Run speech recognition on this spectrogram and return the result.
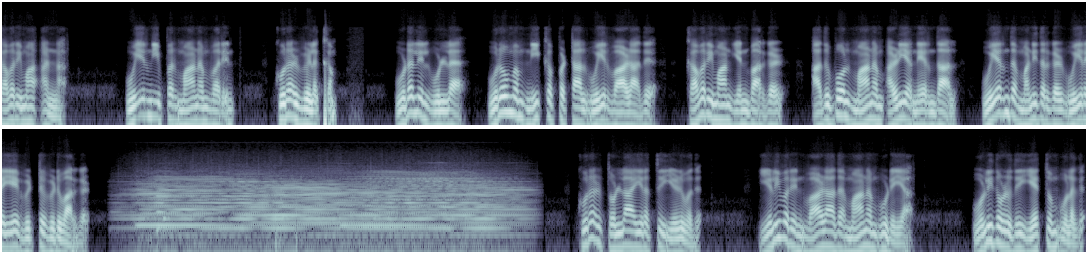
கவரிமா அன்னார். உயிர் நீப்பர் மானம் வரின் குரல் விளக்கம். உடலில் உள்ள உரோமம் நீக்கப்பட்டால் உயிர் வாழாது கவரிமான் என்பார்கள். அதுபோல் மானம் அழிய நேர்ந்தால் உயர்ந்த மனிதர்கள் உயிரையே விட்டு விடுவார்கள். குறள் தொள்ளாயிரத்து எழுபது எளிவரின் வாழாத மானம் உடையார். ஒளிதொழுது ஏத்தும் உலகு.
